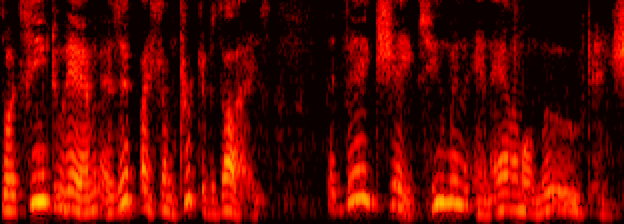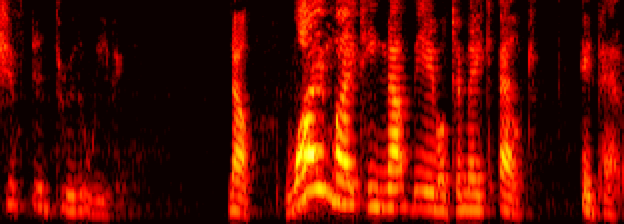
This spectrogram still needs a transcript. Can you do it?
though it seemed to him, as if by some trick of his eyes, that vague shapes, human and animal, moved and shifted through the weaving. Now, why might he not be able to make out a pattern?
